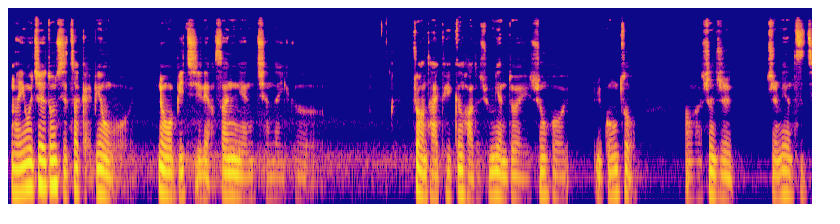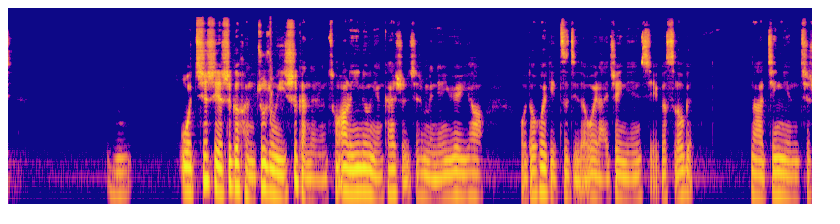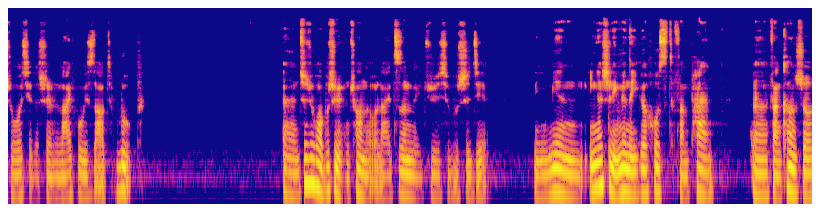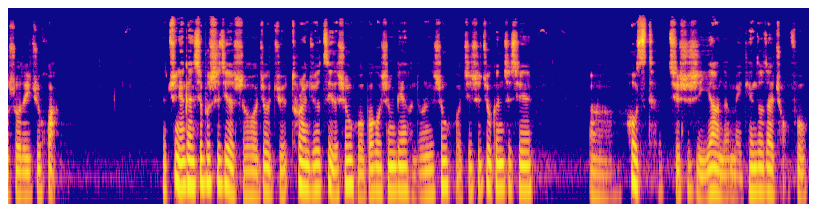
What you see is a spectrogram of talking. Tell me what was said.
那因为这些东西在改变我，让我比起两三年前的一个。状态可以更好的去面对生活与工作，啊，甚至直面自己。嗯，我其实也是个很注重仪式感的人。从二零一六年开始，其实每年一月一号，我都会给自己的未来这一年写一个 slogan。那今年其实我写的是 “Life without loop”。嗯，这句话不是原创的，我来自美剧《西部世界》里面，应该是里面的一个 host 反叛。嗯，反抗时候说的一句话。去年看《西部世界》的时候，就觉突然觉得自己的生活，包括身边很多人的生活，其实就跟这些，嗯，host 其实是一样的，每天都在重复。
